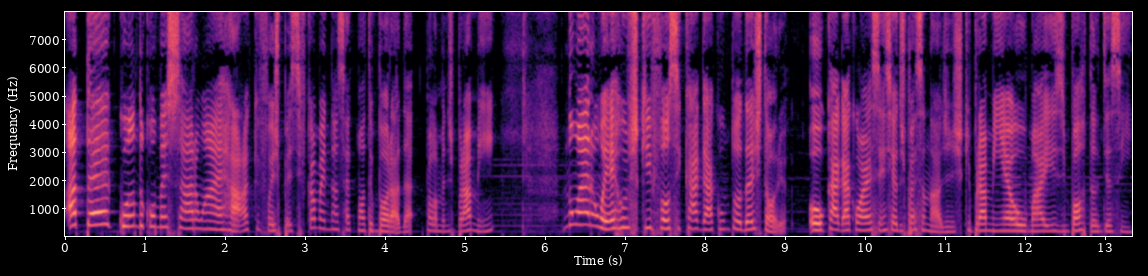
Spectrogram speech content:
até quando começaram a errar, que foi especificamente na sétima temporada, pelo menos pra mim, não eram erros que fosse cagar com toda a história. Ou cagar com a essência dos personagens, que pra mim é o mais importante, assim.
